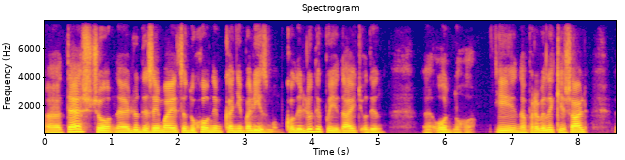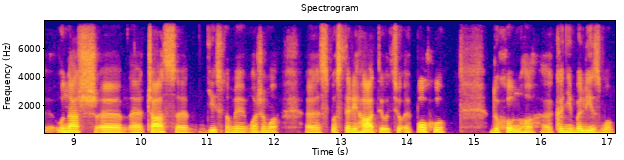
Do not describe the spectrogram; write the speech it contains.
е, те, що е, люди займаються духовним канібалізмом, коли люди поїдають один одного. І на превеликий жаль, у наш час дійсно ми можемо спостерігати оцю епоху духовного канібалізму,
